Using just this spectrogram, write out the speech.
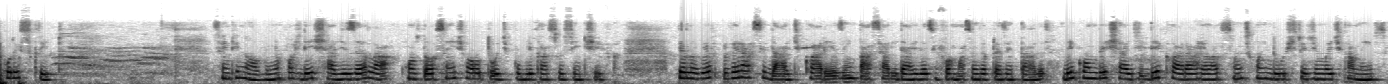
por escrito. 109. Não pode deixar de zelar, quando docente ou autor de publicações científicas, pela veracidade, clareza e imparcialidade das informações apresentadas, bem como deixar de declarar relações com a indústria de medicamentos,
